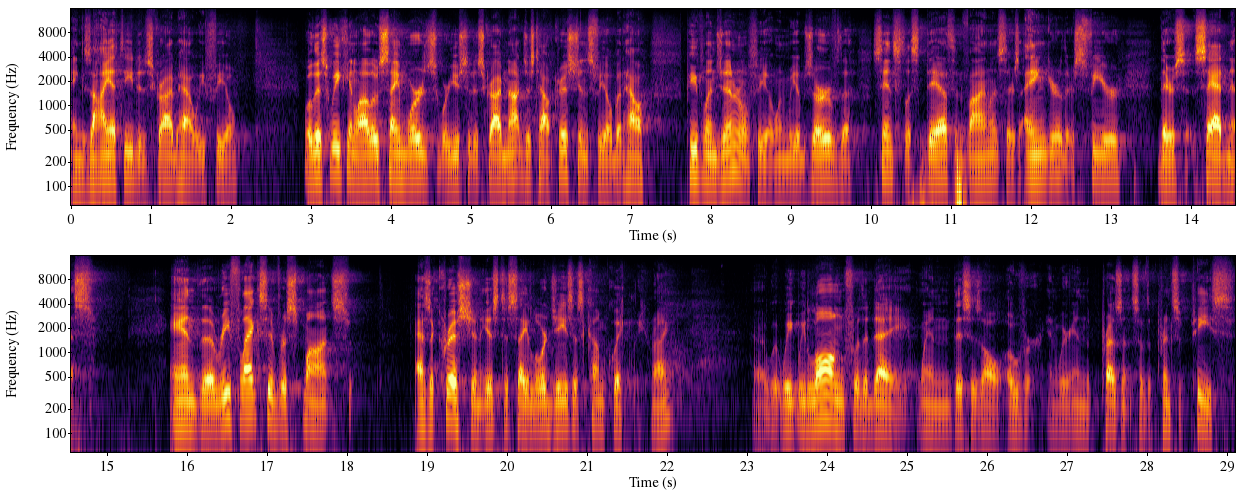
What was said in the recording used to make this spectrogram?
anxiety to describe how we feel. Well, this weekend, a lot of those same words were used to describe not just how Christians feel, but how people in general feel when we observe the senseless death and violence. There's anger, there's fear, there's sadness. And the reflexive response as a Christian is to say, Lord Jesus, come quickly, right? Uh, we, we long for the day when this is all over and we're in the presence of the Prince of Peace.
